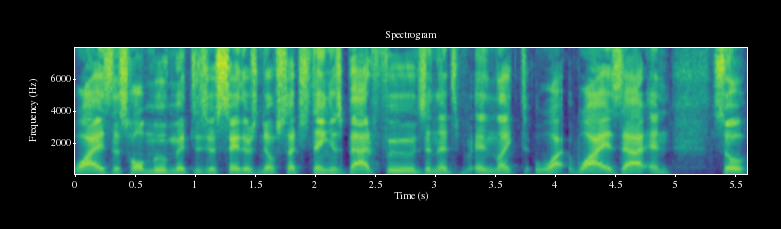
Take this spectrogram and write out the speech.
why is this whole movement to just say there's no such thing as bad foods? And that's and like why why is that? And so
